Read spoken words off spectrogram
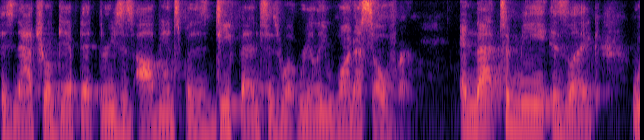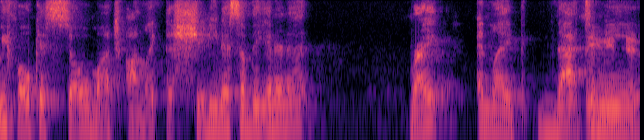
His natural gift at threes is obvious, but his defense is what really won us over. And that to me is like, we focus so much on like the shittiness of the internet, right? And like that to me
